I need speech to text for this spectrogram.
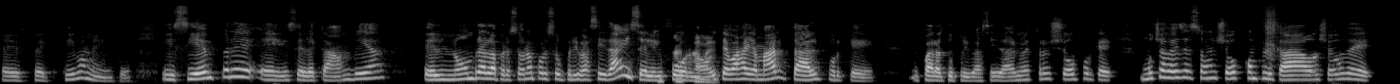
Efectivamente. Y siempre eh, se le cambia el nombre a la persona por su privacidad y se le informa. Hoy te vas a llamar tal porque para tu privacidad en nuestro show, porque muchas veces son shows complicados, shows de,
